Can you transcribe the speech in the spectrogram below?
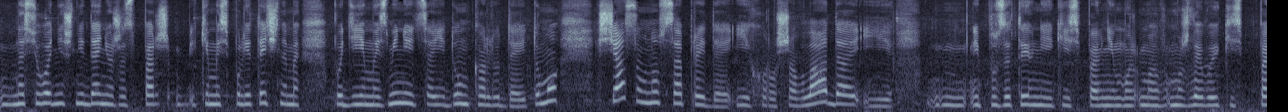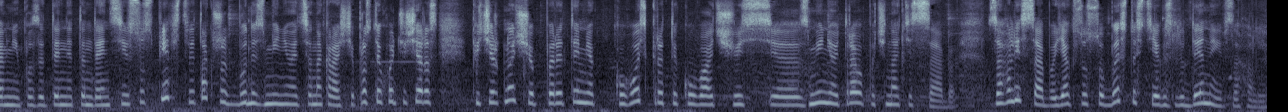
на сьогоднішній день уже з перш якимись політичними подіями змінюється і думка людей. Тому з часом воно все прийде. І хороша влада, і, і позитивні якісь певні мож- мож- можливо, якісь певні позитивні тенденції в суспільстві. Також буде змінюватися на краще. Просто я хочу ще раз підчеркнути, що перед тим як когось критикувати, щось е, змінювати, треба починати з себе. Взагалі з себе, як з особистості, як з людини і взагалі.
